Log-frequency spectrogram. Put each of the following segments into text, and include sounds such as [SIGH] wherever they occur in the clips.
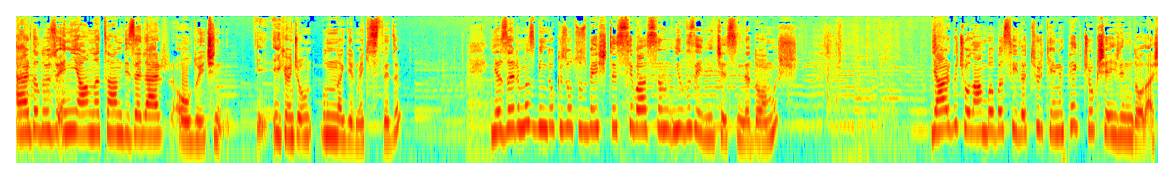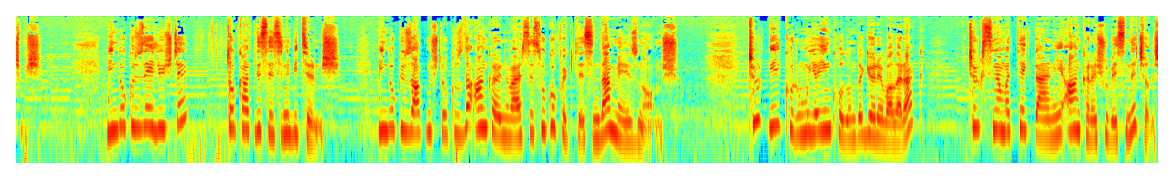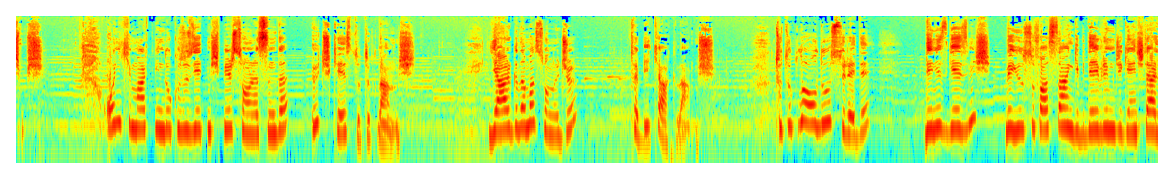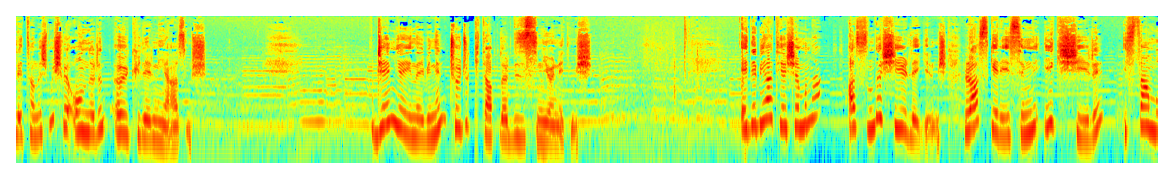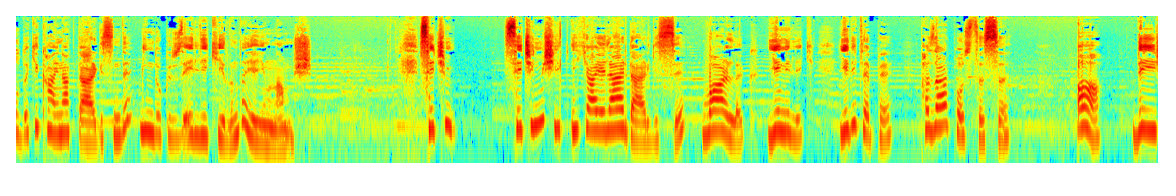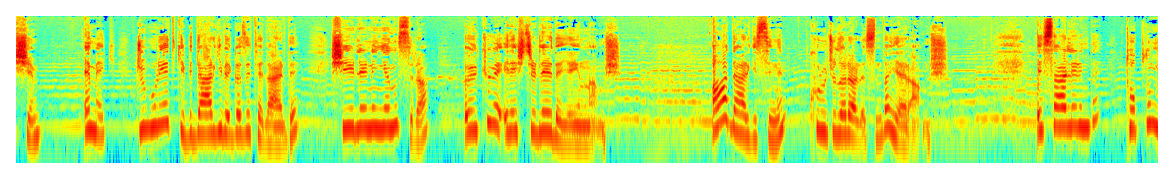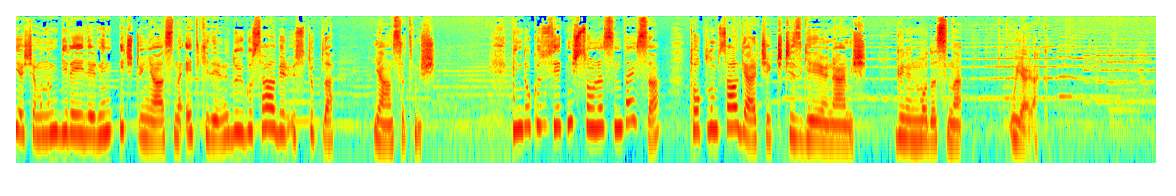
Erdal Öz'ü en iyi anlatan dizeler olduğu için ilk önce bununla girmek istedim. Yazarımız 1935'te Sivas'ın Yıldızeli ilçesinde doğmuş. Yargıç olan babasıyla Türkiye'nin pek çok şehrini dolaşmış. 1953'te Tokat Lisesi'ni bitirmiş. 1969'da Ankara Üniversitesi Hukuk Fakültesinden mezun olmuş. Türk Dil Kurumu yayın kolunda görev alarak Türk Sinematek Derneği Ankara Şubesi'nde çalışmış. 12 Mart 1971 sonrasında 3 kez tutuklanmış. Yargılama sonucu tabii ki aklanmış. Tutuklu olduğu sürede Deniz Gezmiş ve Yusuf Aslan gibi devrimci gençlerle tanışmış ve onların öykülerini yazmış. Cem Yayın Evi'nin Çocuk Kitapları dizisini yönetmiş. Edebiyat yaşamına aslında şiirle girmiş. Rastgele isimli ilk şiiri İstanbul'daki Kaynak dergisinde 1952 yılında yayınlanmış. Seçim Seçilmiş Hikayeler Dergisi, Varlık, Yenilik, Yeditepe, Pazar Postası, A, Değişim, Emek, Cumhuriyet gibi dergi ve gazetelerde şiirlerinin yanı sıra öykü ve eleştirileri de yayınlanmış. A dergisinin kurucuları arasında yer almış. Eserlerinde toplum yaşamının bireylerinin iç dünyasına etkilerini duygusal bir üslupla yansıtmış. 1970 sonrasında ise toplumsal gerçekçi çizgiye yönelmiş günün modasına uyarak.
